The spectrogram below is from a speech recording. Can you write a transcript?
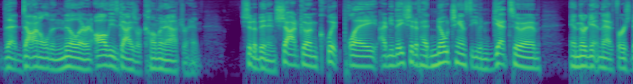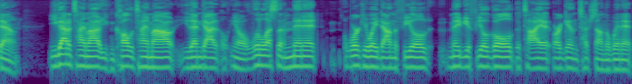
that Donald and Miller and all these guys are coming after him. Should have been in shotgun, quick play. I mean, they should have had no chance to even get to him, and they're getting that first down. You got a timeout. You can call the timeout. You then got you know a little less than a minute. Work your way down the field, maybe a field goal to tie it, or again touchdown to win it.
